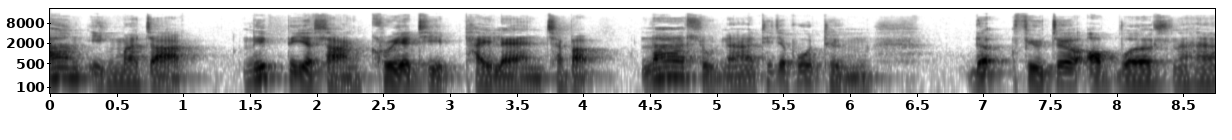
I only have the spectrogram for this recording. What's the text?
อ้างอิงมาจากนิตยสาร Creative Thailand ฉบับ ล่าสุดนะฮะที่จะพูดถึง The Future of works นะฮะ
